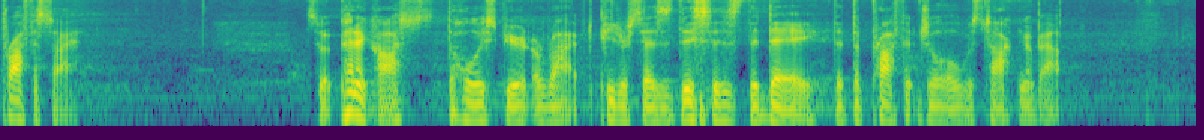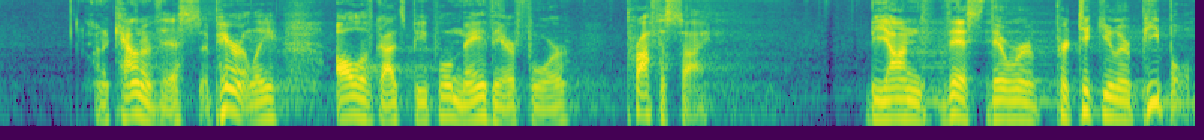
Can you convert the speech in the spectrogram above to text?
prophesy. So at Pentecost, the Holy Spirit arrived. Peter says this is the day that the prophet Joel was talking about. On account of this, apparently, all of God's people may therefore prophesy. Beyond this, there were particular people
